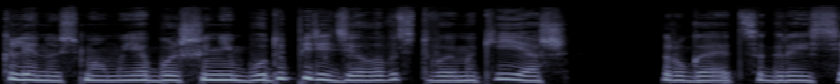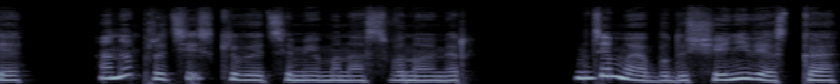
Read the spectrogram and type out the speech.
«Клянусь, мама, я больше не буду переделывать твой макияж», — ругается Грейси. Она протискивается мимо нас в номер. «Где моя будущая невестка?»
